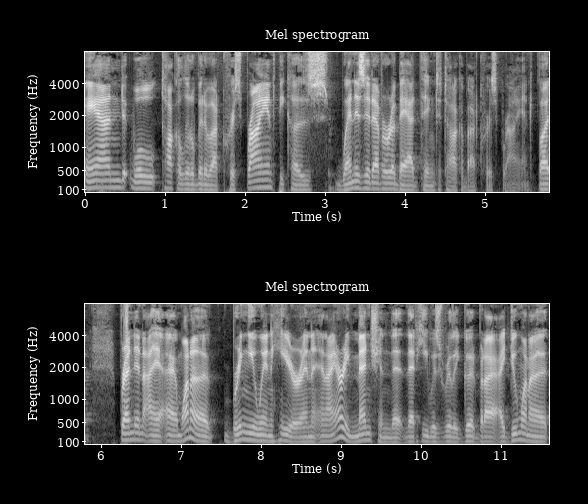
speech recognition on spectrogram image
And we'll talk a little bit about Kris Bryant because when is it ever a bad thing to talk about Kris Bryant? But Brendan, I, I want to bring you in here, and, and I already mentioned that, that he was really good, but I, I do want to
